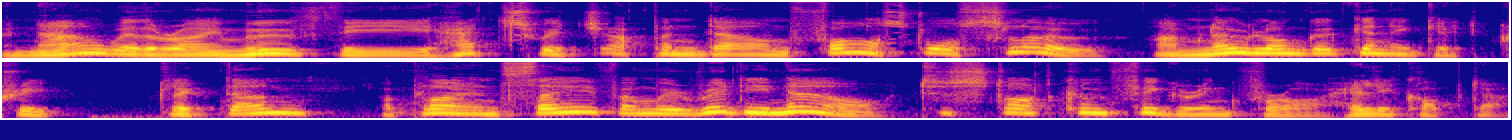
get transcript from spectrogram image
And now whether I move the hat switch up and down fast or slow, I'm no longer going to get creep. Click Done, apply and save, and we're ready now to start configuring for our helicopter.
